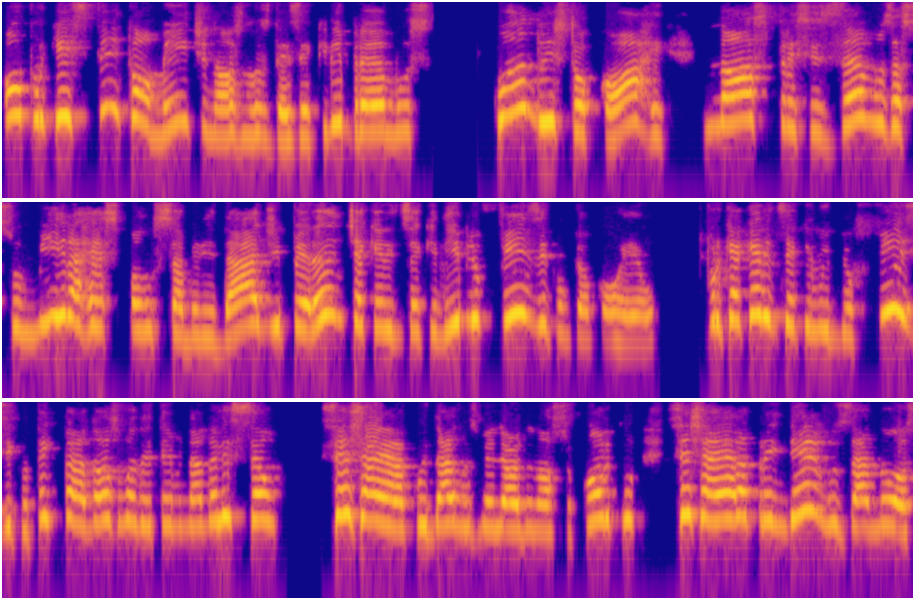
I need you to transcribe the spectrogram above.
ou porque espiritualmente nós nos desequilibramos. Quando isto ocorre, nós precisamos assumir a responsabilidade perante aquele desequilíbrio físico que ocorreu. Porque aquele desequilíbrio físico tem para nós uma determinada lição seja ela cuidarmos melhor do nosso corpo, seja ela aprendermos a nos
